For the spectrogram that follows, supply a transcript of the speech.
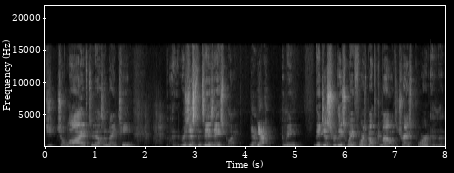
J- July of 2019. Resistance is ace play. Yeah. Yeah, I mean, they just released Wave Four is about to come out with the transport and the,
